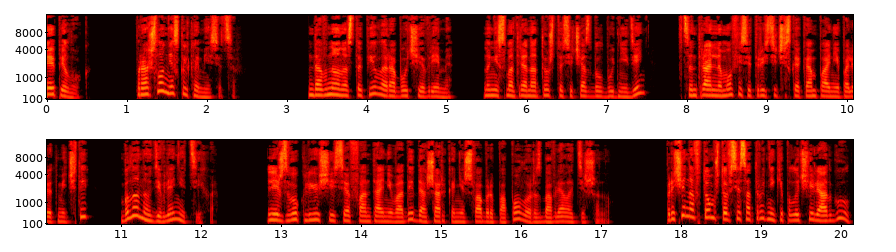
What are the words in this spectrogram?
Эпилог. Прошло несколько месяцев. Давно наступило рабочее время, но несмотря на то, что сейчас был будний день, в центральном офисе туристической компании «Полет мечты» было на удивление тихо. Лишь звук льющейся в фонтане воды до шарканья швабры по полу разбавляла тишину. Причина в том, что все сотрудники получили отгул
